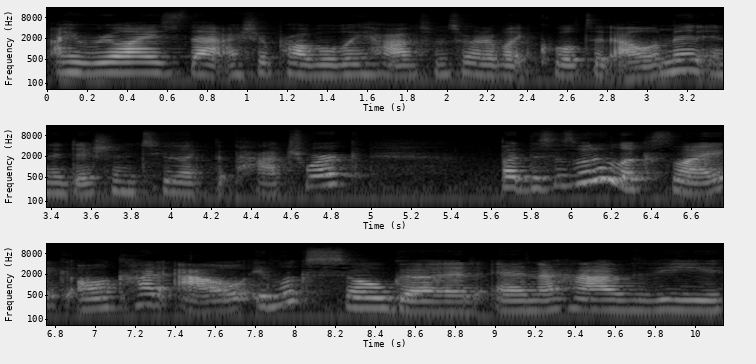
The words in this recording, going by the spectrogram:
I realized that I should probably have some sort of like quilted element in addition to like the patchwork. But this is what it looks like all cut out. It looks so good and I have the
